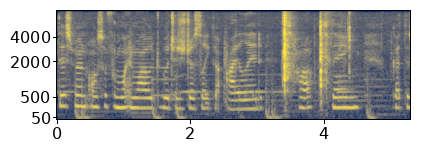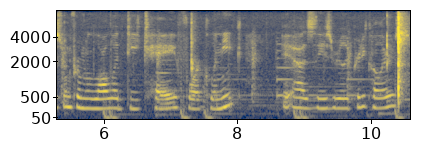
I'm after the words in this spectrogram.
This one also from Wet n Wild, which is just like an eyelid top thing. Got this one from Lala DK for Clinique. It has these really pretty colors.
